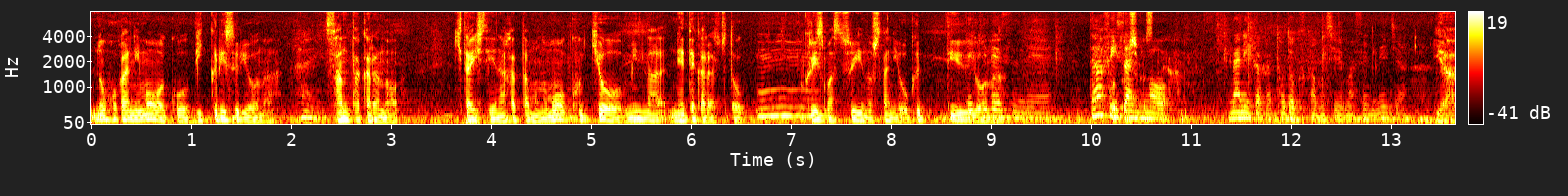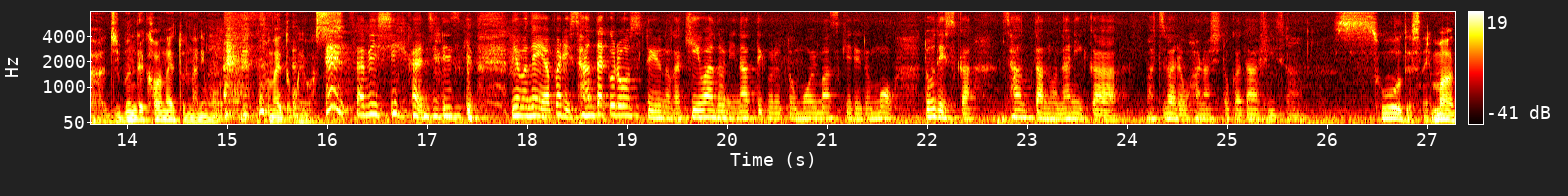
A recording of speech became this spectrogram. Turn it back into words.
のほかにもこうびっくりするような、はい、サンタからの期待していなかったものも今日みんな寝てからちょっとクリスマスツリーの下に置くっていうような、ね、ダーフィーさんにも何かが届くかもしれませんねじゃあ。いや自分で買わないと何も来ないと思います。寂しい感じですけど。でもねやっぱりサンタクロースというのがキーワードになってくると思いますけれどもどうですか？サンタの何かまつわるお話とかダーフィーさん。そうですね。まあ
